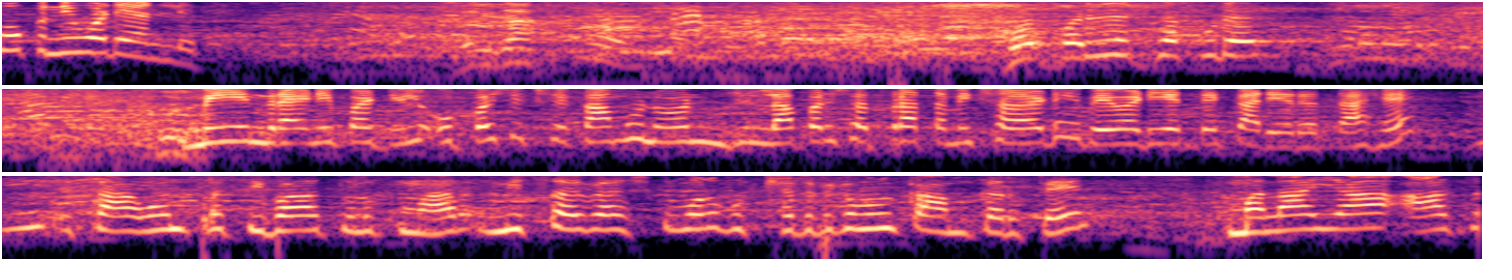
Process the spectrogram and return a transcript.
कोकणी वडे आणलेत. बरं परिवेक्षक कुठे आहेत? मी इंद्रायणी पाटील उपशिक्षिका म्हणून जिल्हा परिषद प्राथमिक शाळा ढेबेवाडी येथे कार्यरत आहे. मी सावंत प्रतिभा अतुल कुमार मी सहाव्या हायस्कूलवर मुख्याध्यापिका म्हणून काम करते. मला या आज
